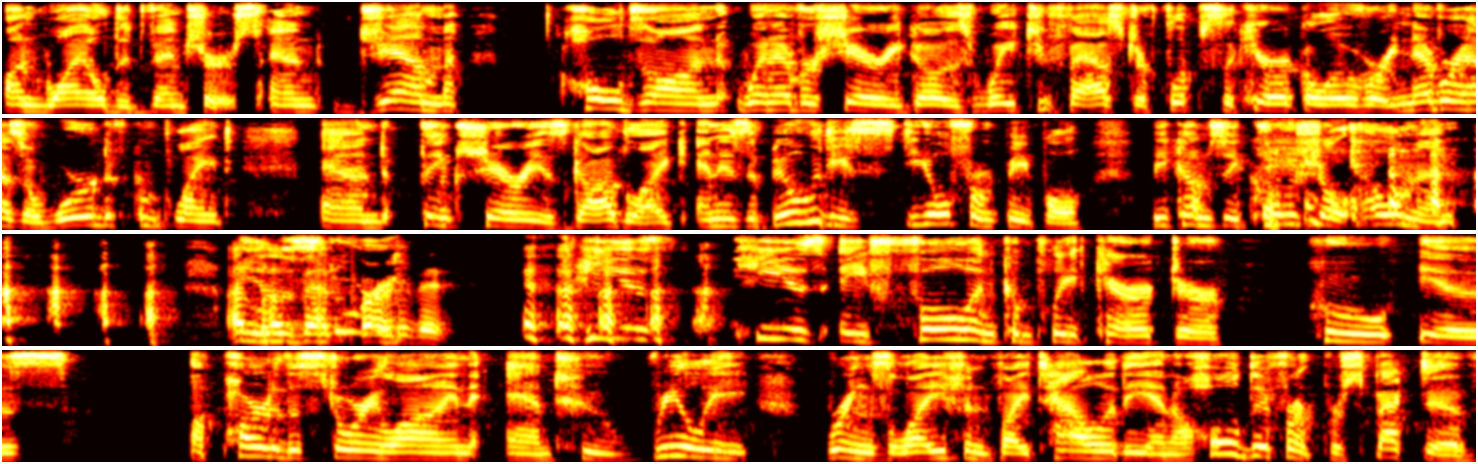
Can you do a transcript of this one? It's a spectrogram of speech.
on wild adventures and jim holds on whenever sherry goes way too fast or flips the curricle over he never has a word of complaint and thinks sherry is godlike and his ability to steal from people becomes a crucial element I love that story. part of it. he is he is a full and complete character who is a part of the storyline and who really brings life and vitality and a whole different perspective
